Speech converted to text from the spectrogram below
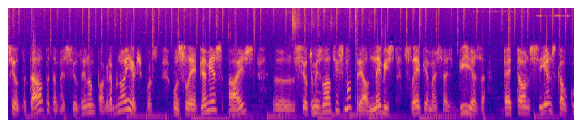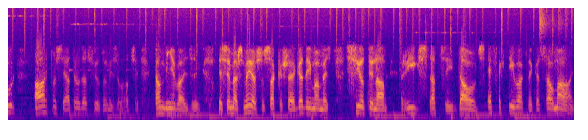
silta telpa, tad mēs siltinām pagrabu no iekšpuses un slēpjamies aiz uh, siltumizolācijas materiāla. Nevis slēpjamies aiz bieza betona sienas kaut kur ārpusē atrodas siltumizolācija. Kam viņa ir vajadzīga? Es vienmēr smējos un saku, ka šajā gadījumā mēs siltinām Rīgas staciju daudz efektīvāk nekā savu māju.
